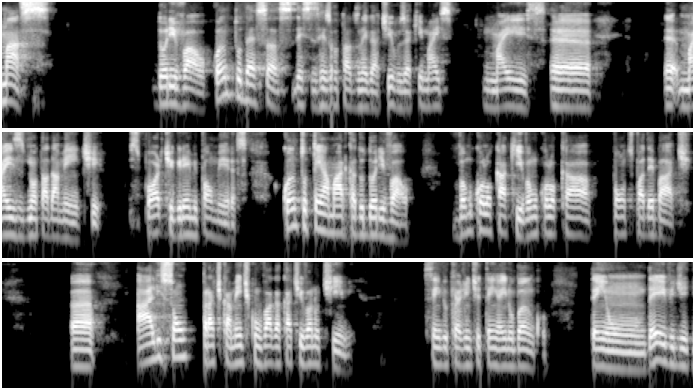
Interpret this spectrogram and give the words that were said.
mas Dorival, quanto dessas, desses resultados negativos aqui mais mais é, é, mais notadamente Esporte, Grêmio e Palmeiras, quanto tem a marca do Dorival? Vamos colocar aqui, vamos colocar pontos para debate. Uh, Alisson praticamente com vaga cativa no time, sendo que a gente tem aí no banco tem um David,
